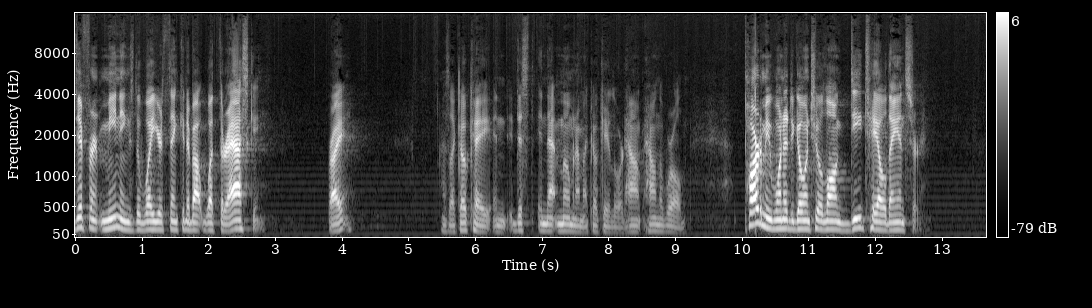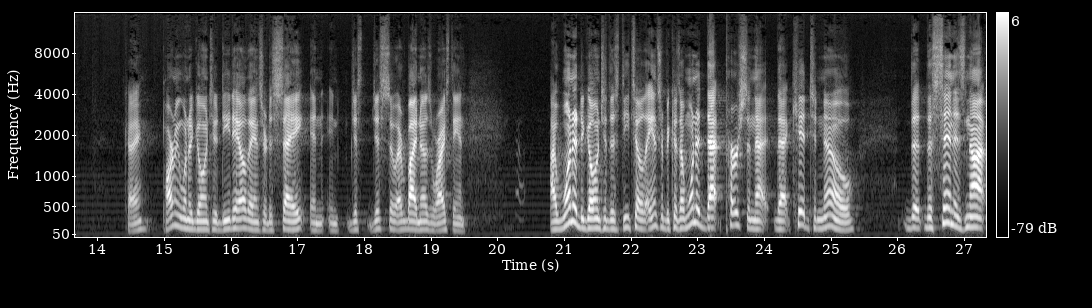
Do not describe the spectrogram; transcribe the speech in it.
different meanings the way you're thinking about what they're asking, right? I was like, okay. And just in that moment, I'm like, okay, Lord, how, how in the world? Part of me wanted to go into a long, detailed answer. Okay? Part of me wanted to go into a detailed answer to say, and, and just, just so everybody knows where I stand, I wanted to go into this detailed answer because I wanted that person, that, that kid, to know that the sin is not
